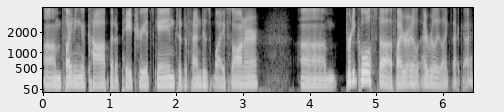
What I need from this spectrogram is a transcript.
um, fighting a cop at a Patriots game to defend his wife's honor. Um, pretty cool stuff. I really, I really like that guy.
